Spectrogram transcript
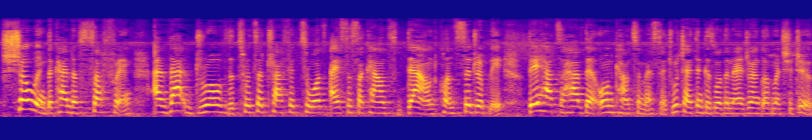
showing the kind of suffering. And that drove the Twitter traffic towards ISIS accounts down considerably. They had to have their own counter message, which I think is what the Nigerian government should do.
